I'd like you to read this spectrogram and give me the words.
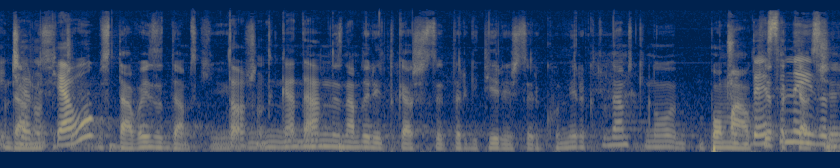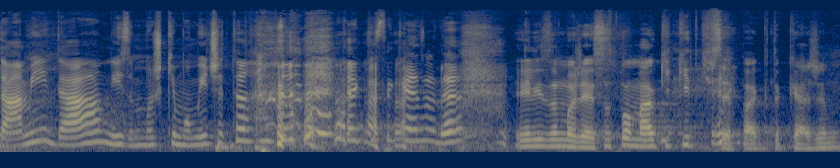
и да, черно тяло. Става и за дамски. Точно така, да. Не знам дали така ще се таргетира и ще се рекламира като дамски, но по-малко. Чудесен е и за дами, да, и за мъжки момичета, както се казва, да. Или за мъже с по-малки китки, все пак, да кажем.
